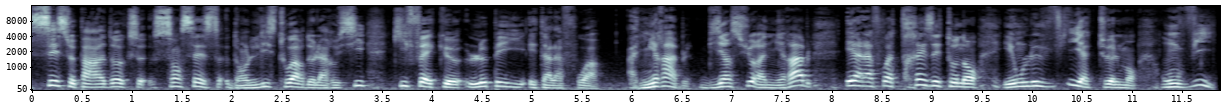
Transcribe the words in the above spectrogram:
c'est ce paradoxe sans cesse dans l'histoire de la Russie qui fait que le pays est à la fois admirable, bien sûr admirable, et à la fois très étonnant. Et on le vit actuellement. On vit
